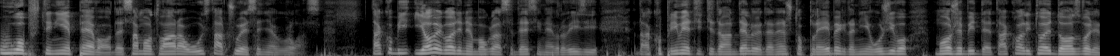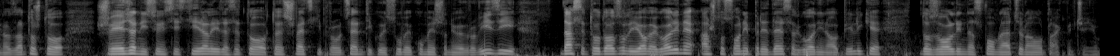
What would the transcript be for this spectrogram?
uopšte nije pevao, da je samo otvarao usta, a čuje se njegov glas. Tako bi i ove godine mogla da se desi na Euroviziji, da ako primetite da vam deluje da je nešto playback, da nije uživo, može biti da je tako, ali to je dozvoljeno, zato što šveđani su insistirali da se to, to je švedski producenti koji su uvek umešani u Euroviziji, da se to dozvoli i ove godine, a što su oni pre 10 godina otprilike dozvolili na svom nacionalnom takmičenju.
